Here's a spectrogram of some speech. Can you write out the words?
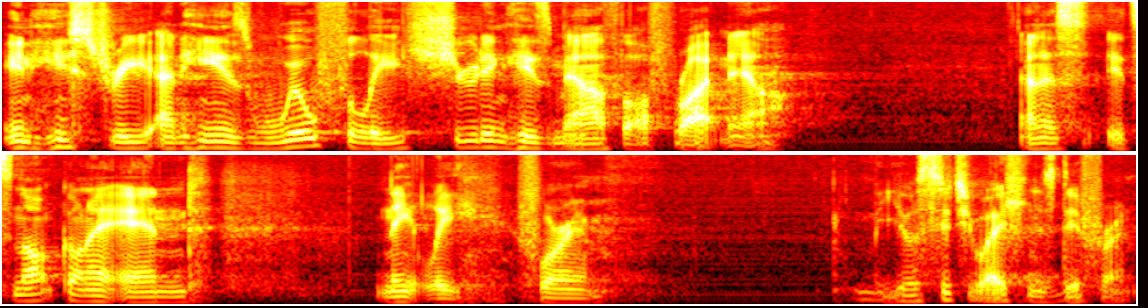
in history, and he is willfully shooting his mouth off right now. And it's, it's not going to end neatly for him. Your situation is different.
